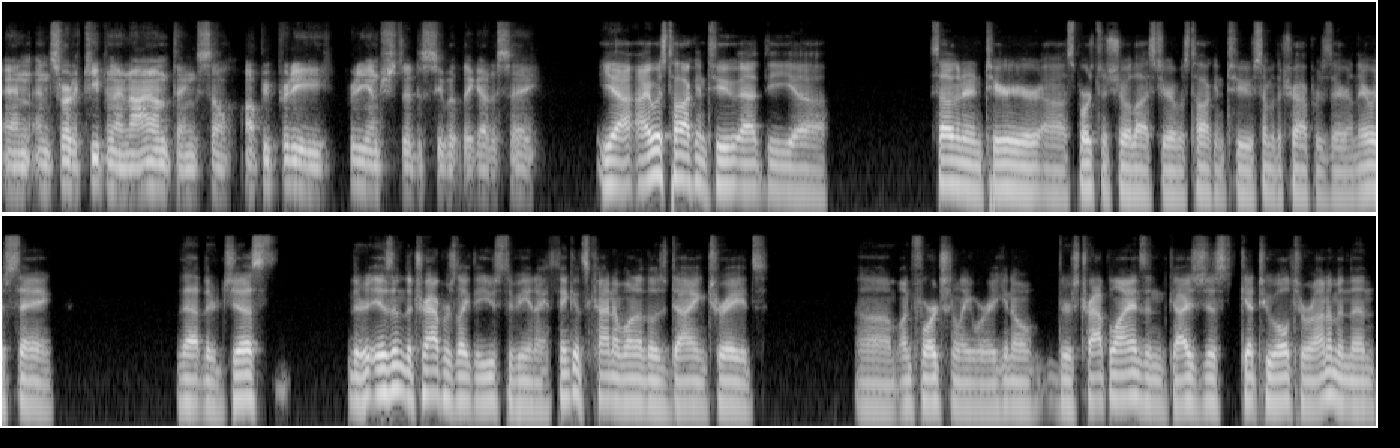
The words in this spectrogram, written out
and and sort of keeping an eye on things. So I'll be pretty pretty interested to see what they got to say. Yeah, I was talking to at the uh Southern Interior uh Sportsman show last year. I was talking to some of the trappers there, and they were saying that they're just there isn't the trappers like they used to be, and I think it's kind of one of those dying trades. Um, unfortunately, where you know there's trap lines and guys just get too old to run them, and then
